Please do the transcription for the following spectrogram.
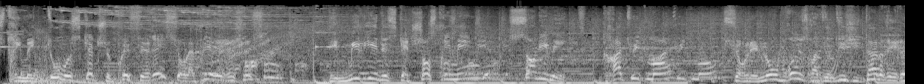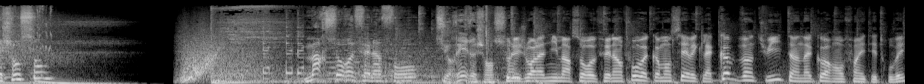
Streamez tous vos sketchs préférés sur la Rire et Chanson. Des milliers de sketchs en streaming, sans limite, gratuitement, gratuitement sur les nombreuses radios digitales Rire et Chanson. Marceau refait l'info sur Rire Chanson. Tous les jours à la demi, Marceau refait l'info. On va commencer avec la COP 28. Un accord a enfin été trouvé.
